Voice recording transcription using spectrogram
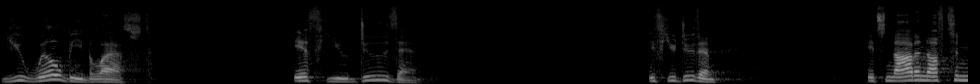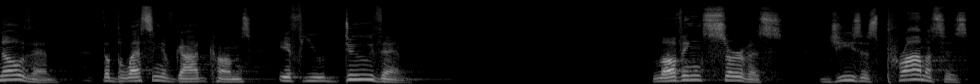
you will be blessed if you do them if you do them. It's not enough to know them. The blessing of God comes if you do them. Loving service, Jesus promises,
